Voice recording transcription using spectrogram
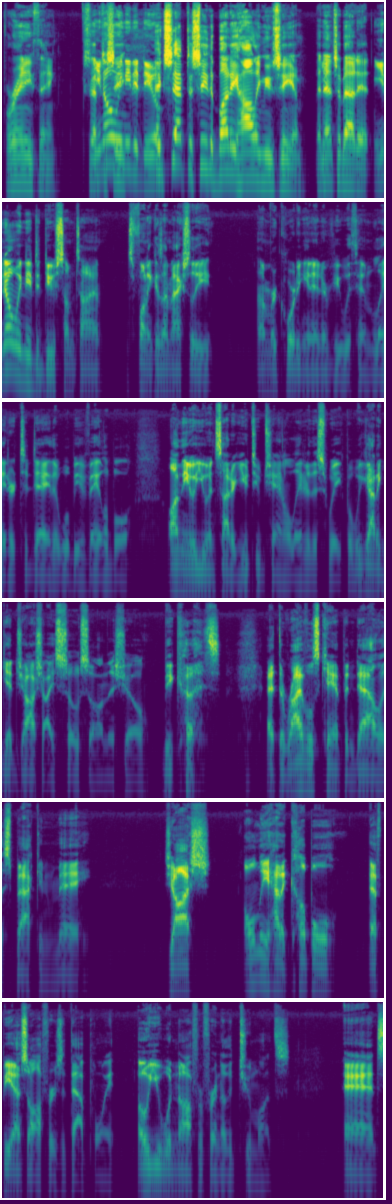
For anything. Except You to know what we need to do? Except to see the Buddy Holly Museum, and that's about it. You know what we need to do sometime? It's funny because I'm actually I'm recording an interview with him later today that will be available on the OU Insider YouTube channel later this week. But we got to get Josh Isosa on this show because at the rivals camp in Dallas back in May. Josh only had a couple FBS offers at that point. OU wouldn't offer for another two months, and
